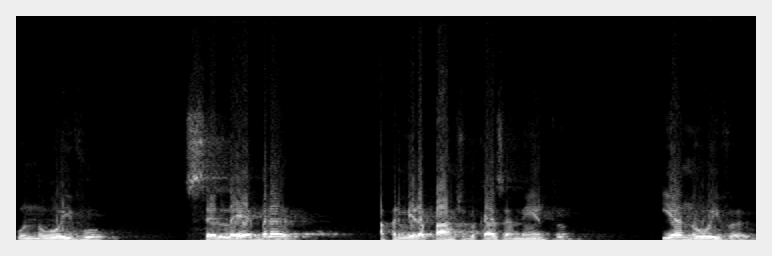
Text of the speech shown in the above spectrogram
o noivo celebra a primeira parte do casamento e a noiva,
